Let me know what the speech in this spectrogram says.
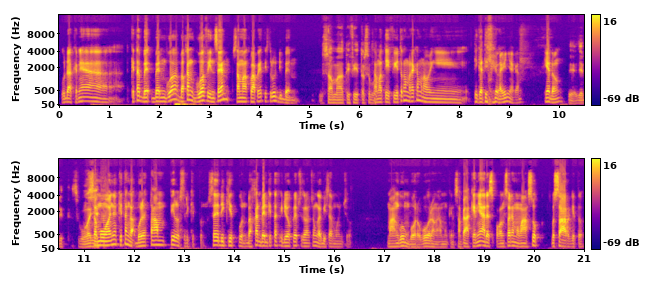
Udah akhirnya kita ba- band gua bahkan gua Vincent sama Klapetis dulu di band. Sama TV tersebut. Sama TV itu kan mereka menaungi tiga TV lainnya kan. Iya dong. Iya, jadi semuanya. Semuanya kita nggak boleh tampil sedikit pun, sedikit pun. Bahkan band kita video klip segala macam nggak bisa muncul. Manggung boro-boro nggak mungkin. Sampai akhirnya ada sponsor yang mau masuk besar gitu.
